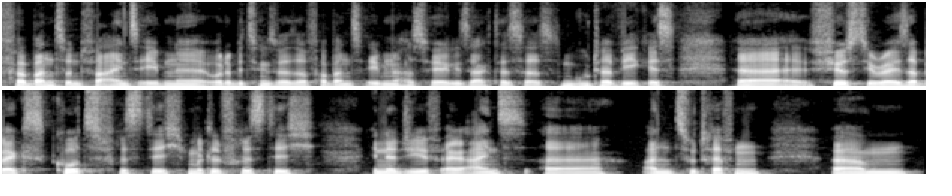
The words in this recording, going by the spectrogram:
Verbands- und Vereinsebene oder beziehungsweise auf Verbandsebene hast du ja gesagt, dass das ein guter Weg ist. Äh, führst die Razorbacks kurzfristig, mittelfristig in der GFL 1 äh, anzutreffen. Ähm,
